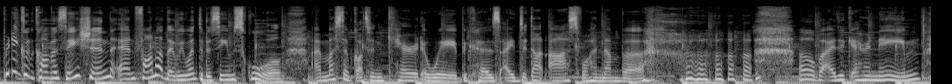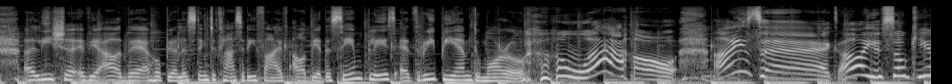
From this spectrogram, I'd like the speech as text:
pretty good conversation and found out that we went to the same school. I must have gotten carried away because I did not ask for her number. oh, but I did get her name. Alicia, if you're out there, I hope you're listening to Class 85. I'll be at the same place at 3 p.m. tomorrow. wow! Isaac! Oh, you're so cute.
